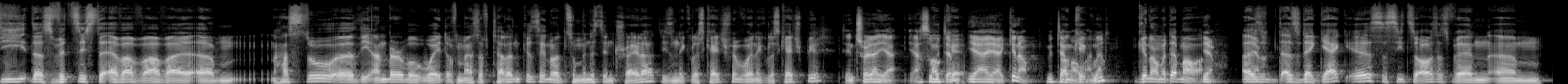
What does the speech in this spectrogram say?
Die das witzigste ever war, weil ähm, hast du äh, The Unbearable Weight of Massive Talent gesehen oder zumindest den Trailer, diesen Nicolas Cage Film, wo er Nicolas Cage spielt? Den Trailer, ja. Ach so, okay. mit der, ja, ja, genau, mit der okay, Mauer, gut. ne? Genau, mit der Mauer. Ja. Also, also der Gag ist, es sieht so aus, als wenn ähm,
